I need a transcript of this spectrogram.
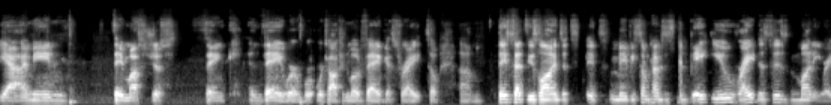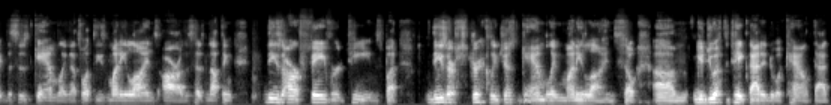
Yeah, I mean, they must just think, and they were we're, we're talking about Vegas, right? So um, they set these lines. It's it's maybe sometimes it's debate you, right? This is money, right? This is gambling. That's what these money lines are. This has nothing. These are favored teams, but these are strictly just gambling money lines. So um, you do have to take that into account that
